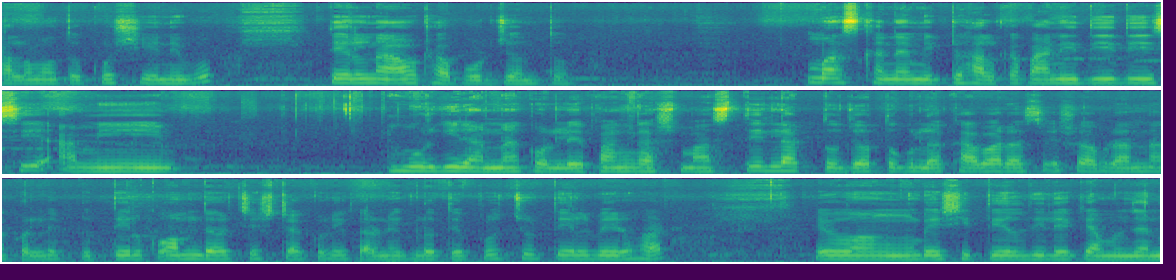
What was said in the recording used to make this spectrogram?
ভালো মতো কষিয়ে নেব। তেল না ওঠা পর্যন্ত। মাঝখানে আমি একটু হালকা পানি দিয়ে দিয়েছি। আমি মুরগি রান্না করলে পাঙ্গাস, মাছ, তেল লাগতো, যতগুলো খাবার আছে সব রান্না করলে একটু তেল কম দেওয়ার চেষ্টা করি, কারণ এগুলোতে প্রচুর তেল বের হয়। এবং বেশি তেল দিলে কেমন যেন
